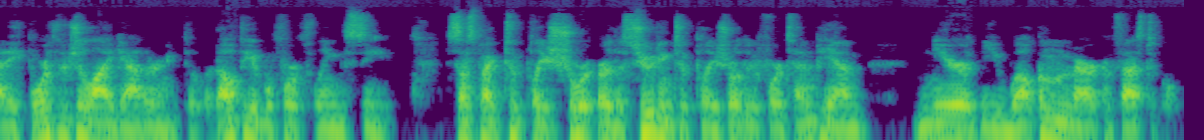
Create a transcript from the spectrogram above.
at a 4th of July gathering in Philadelphia before fleeing the scene. Suspect took place short, or the shooting took place shortly before 10 p.m. near the Welcome America Festival.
